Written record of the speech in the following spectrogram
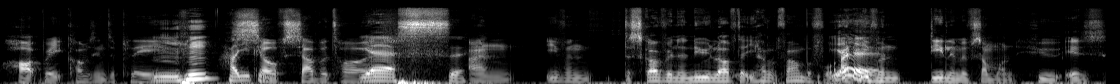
heartbreak comes into play, Mm-hmm. How you self sabotage? Yes. and even discovering a new love that you haven't found before, Yeah. and even dealing with someone who is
